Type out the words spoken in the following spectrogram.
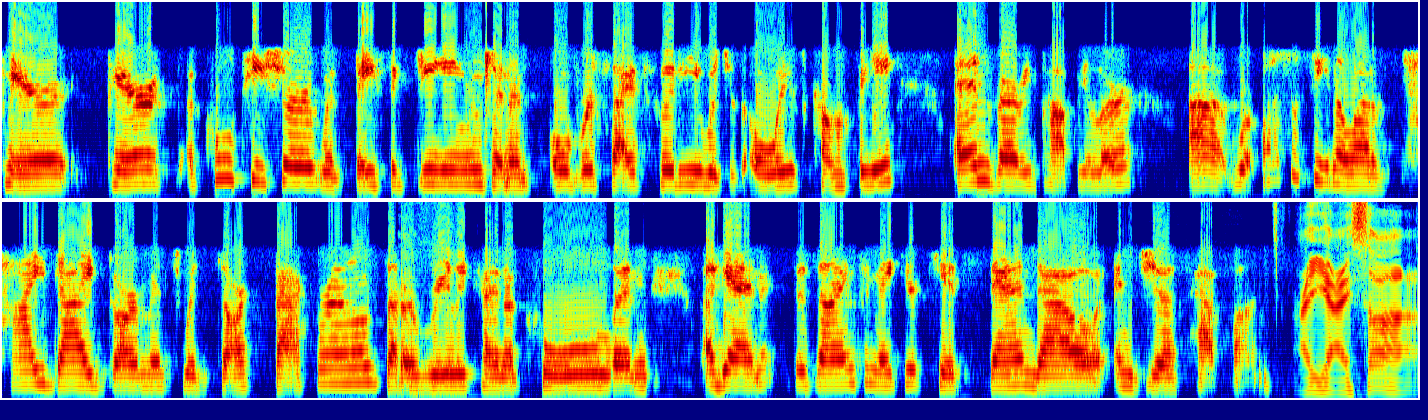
pair pair a cool T-shirt with basic jeans and an oversized hoodie, which is always comfy and very popular. Uh, we're also seeing a lot of tie-dye garments with dark backgrounds that are really kind of cool and again designed to make your kids stand out and just have fun. I, yeah, I saw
